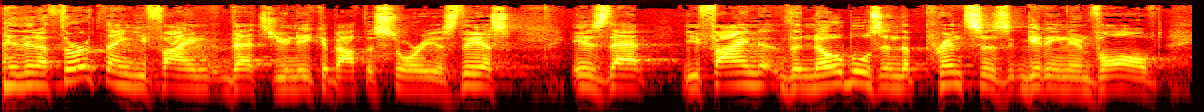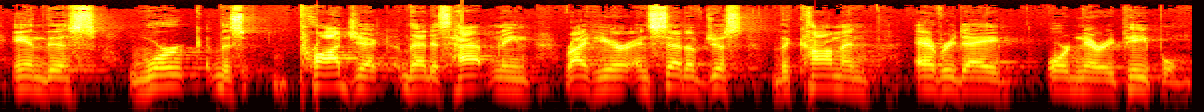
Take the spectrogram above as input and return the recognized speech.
and then a third thing you find that's unique about the story is this is that you find the nobles and the princes getting involved in this work, this project that is happening right here instead of just the common everyday ordinary people.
